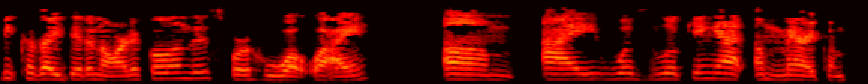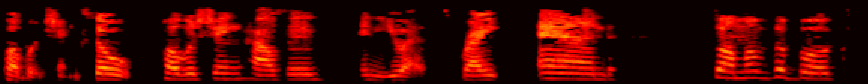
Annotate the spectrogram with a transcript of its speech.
because I did an article on this for Who What Why, um, I was looking at American publishing. So publishing houses in US, right? And some of the books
